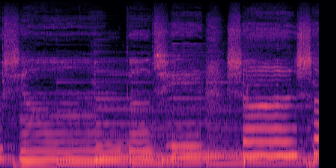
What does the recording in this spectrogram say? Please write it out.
故乡的青山上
